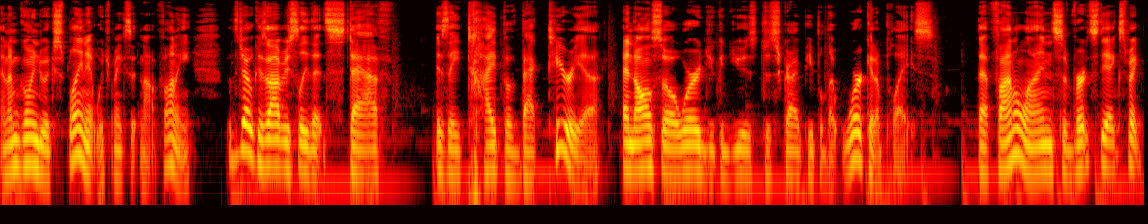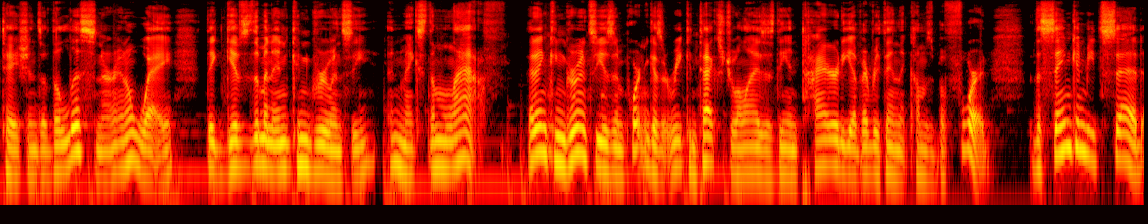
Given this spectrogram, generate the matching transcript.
and I'm going to explain it, which makes it not funny. But the joke is obviously that staff is a type of bacteria, and also a word you could use to describe people that work at a place. That final line subverts the expectations of the listener in a way that gives them an incongruency and makes them laugh. That incongruency is important because it recontextualizes the entirety of everything that comes before it. But the same can be said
